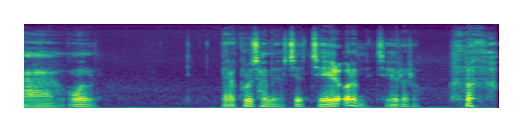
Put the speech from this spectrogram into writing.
야 오늘 베라크루즈 하면 진짜 제일 어렵네 제일 어려워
